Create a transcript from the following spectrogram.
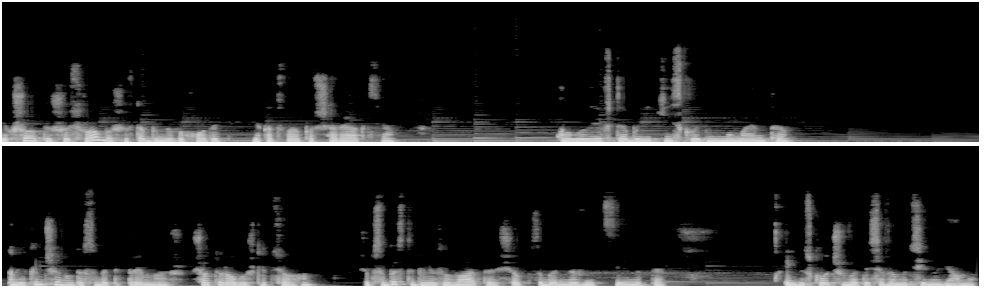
Якщо ти щось робиш і в тебе не виходить, яка твоя перша реакція? Коли в тебе якісь складні моменти, то яким чином ти себе підтримуєш? Що ти робиш для цього? Щоб себе стабілізувати, щоб себе не знецінити і не скочуватися в емоційну яму.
